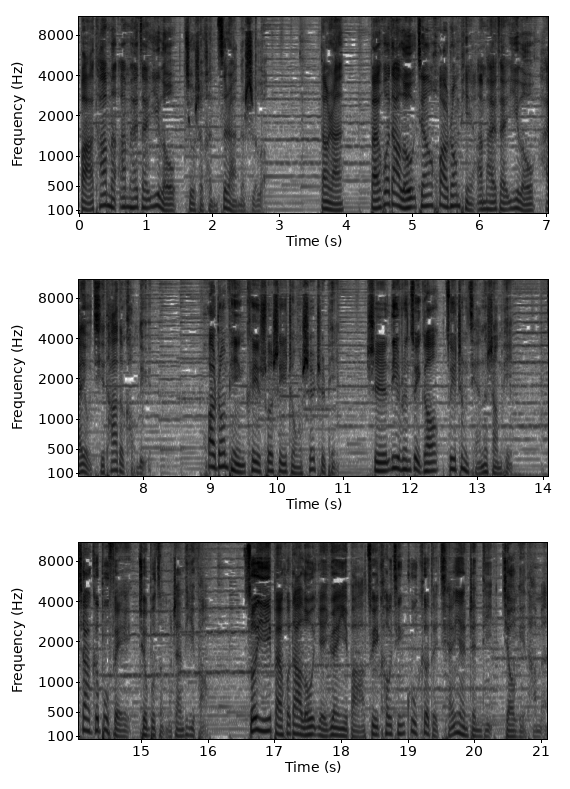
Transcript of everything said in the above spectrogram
把她们安排在一楼就是很自然的事了。当然，百货大楼将化妆品安排在一楼还有其他的考虑。化妆品可以说是一种奢侈品，是利润最高、最挣钱的商品，价格不菲却不怎么占地方。所以，百货大楼也愿意把最靠近顾客的前沿阵地交给他们。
